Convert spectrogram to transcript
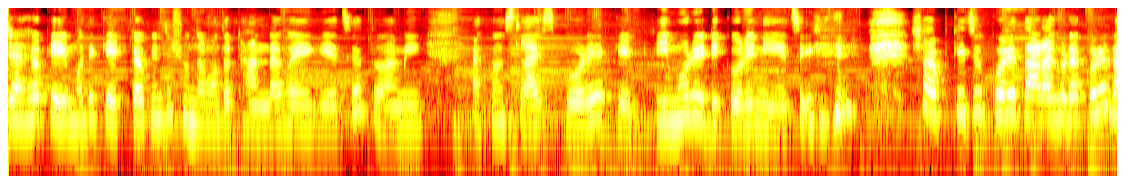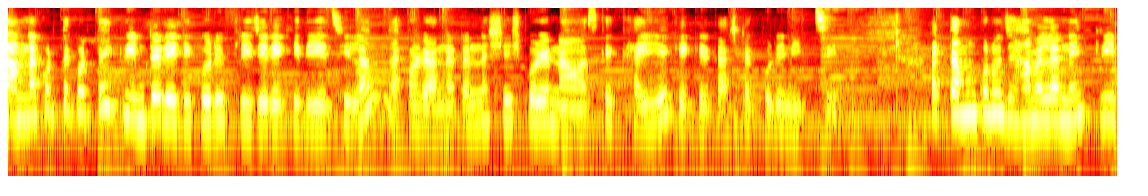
যাই হোক, এর মধ্যে কেকটাও কিন্তু সুন্দর মতো ঠান্ডা হয়ে গিয়েছে। তো আমি এখন স্লাইস করে কেক ক্রিমও রেডি করে নিয়েছি। সব কিছু করে তাড়াহুড়া করে রান্না করতে করতেই ক্রিমটা রেডি করে ফ্রিজে রেখে দিয়েছিলাম। এখন রান্না টান্না শেষ করে নাওয়াজকে খাইয়ে কেকের কাজটা করে নিচ্ছি। আর তেমন কোনো ঝামেলা নেই। ক্রিম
